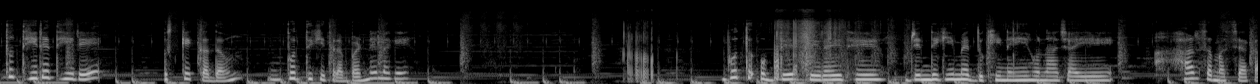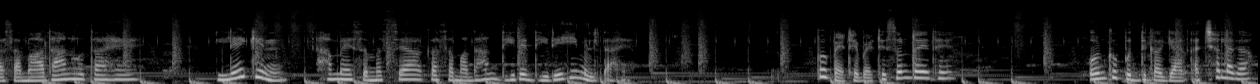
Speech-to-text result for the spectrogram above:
तो धीरे धीरे उसके कदम बुद्ध की तरफ़ बढ़ने लगे। बुद्ध उपदेश दे रहे थे, ज़िंदगी में दुखी नहीं होना चाहिए। हर समस्या का समाधान होता है। लेकिन हमें समस्या का समाधान धीरे धीरे ही मिलता है। वो बैठे बैठे सुन रहे थे। उनको बुद्ध का ज्ञान अच्छा लगा।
